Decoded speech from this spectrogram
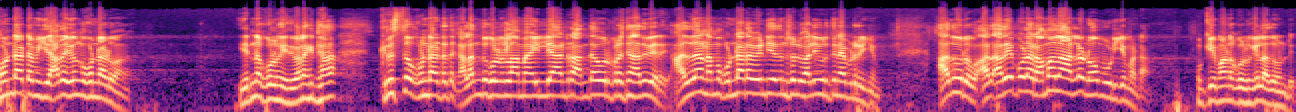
கொண்டாட்டம் இது அதை இவங்க கொண்டாடுவாங்க. என்ன கொள்கை இது? வழங்கிட்டா கிறிஸ்தவ கொண்டாட்டத்தை கலந்து கொள்ளலாமா இல்லையான்ற அந்த ஒரு பிரச்சனை அது வேறு. அதுதான் நம்ம கொண்டாட வேண்டியதுன்னு சொல்லி வலியுறுத்தினா எப்படி இருக்கும்? அது ஒரு அது- அதே போல் ரமதானில் நோன்பு பிடிக்க மாட்டான் முக்கியமான கொள்கைகள் அது உண்டு.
